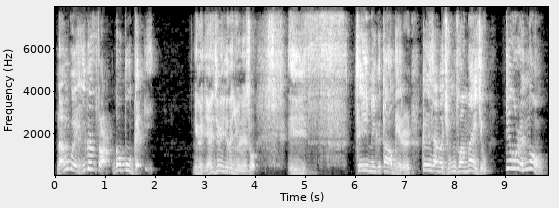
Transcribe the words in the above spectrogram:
难怪一个子儿都不给。那个年轻一些的女人说：“哎，这么一个大美人跟上个穷酸卖酒，丢人哦。”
